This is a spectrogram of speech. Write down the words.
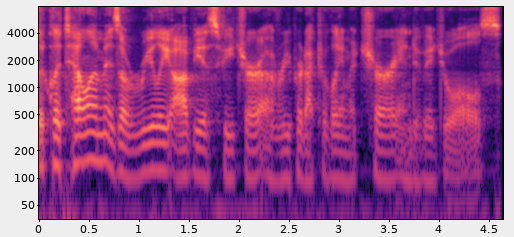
The clitellum is a really obvious feature of reproductively mature individuals.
